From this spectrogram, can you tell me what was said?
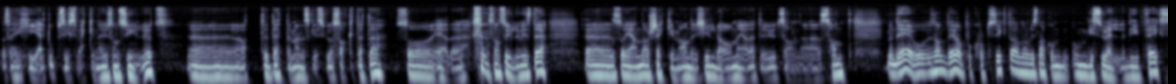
altså, helt oppsiktsvekkende usannsynlig ut, uh, at dette mennesket skulle ha sagt dette, så er det sannsynligvis det. Uh, så igjen da sjekke med andre kilder om er dette utsagnet sant. Men det er, jo, det er, jo, på kort sikt, da, når vi snakker om, om visuelle deepfakes.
